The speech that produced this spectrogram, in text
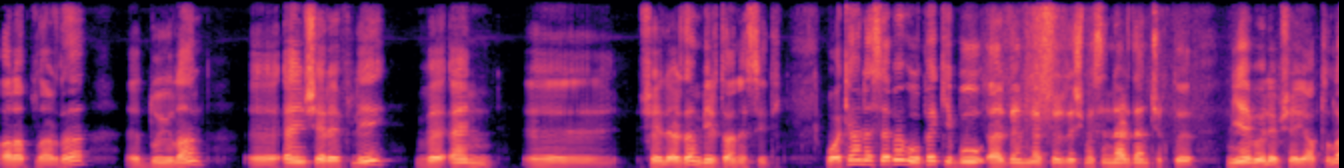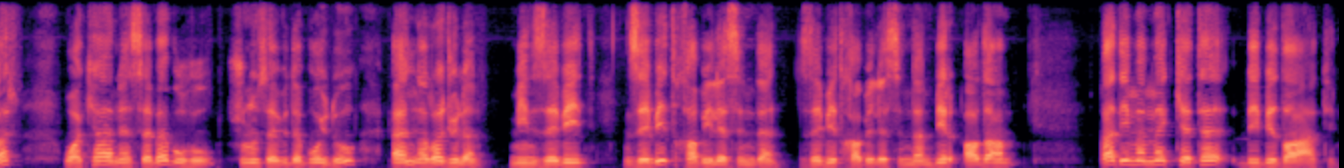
Araplarda e, duyulan e, en şerefli ve en e, şeylerden bir tanesiydi. Ve kâne sebebu peki bu Erdemler Sözleşmesi nereden çıktı? Niye böyle bir şey yaptılar? Ve kâne sebebuhu şunun sebebi de buydu. En raculen min zebit Zebit kabilesinden Zebit kabilesinden bir adam kadime Mekke'te bi bidaatin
